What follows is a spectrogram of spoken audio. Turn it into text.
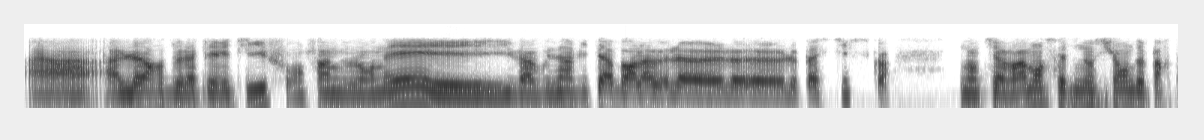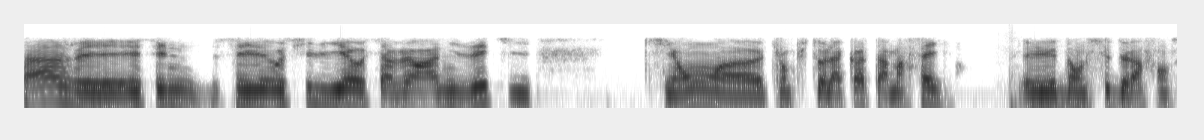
à, l'heure de l'apéritif ou en fin de journée, et il va vous inviter à boire le, le pastis, quoi. Donc il y a vraiment cette notion de partage et, c'est aussi lié aux saveurs anisées qui qui ont euh, qui ont plutôt la cote à Marseille et dans le sud de la France.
